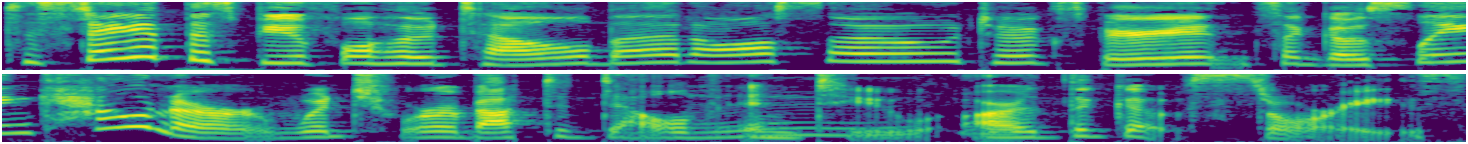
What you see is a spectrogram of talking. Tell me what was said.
to stay at this beautiful hotel, but also to experience a ghostly encounter, which we're about to delve into are the ghost stories.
